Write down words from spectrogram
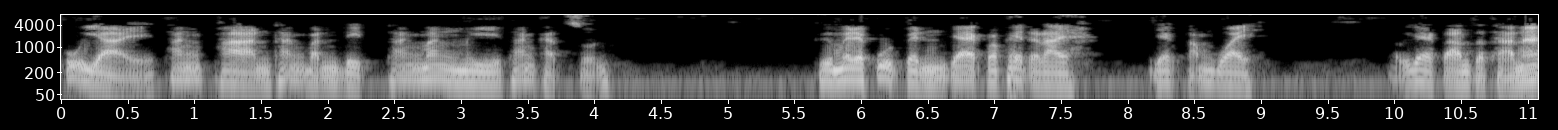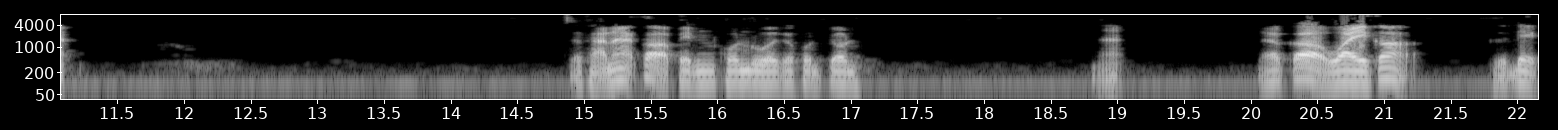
ผู้ใหญ่ ทั้งพาน ทั้งบัณฑิต ทั้งมั่งมี ทั้งขัดสน คือไม่ได้พูดเป็นแยกประเภทอะไร แยกตามวัยหรือแยกตามสถานะ สถานะก็เป็นคนรวยกับคนจนนะแล้วก็วัยก็คือเด็ก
